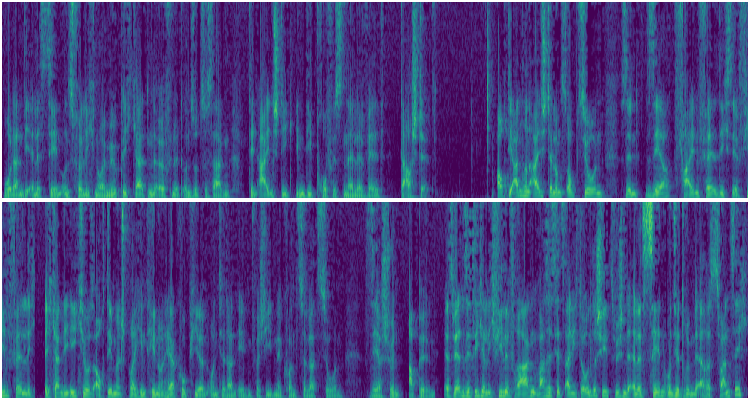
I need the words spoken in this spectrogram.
wo dann die LS10 uns völlig neue Möglichkeiten eröffnet und sozusagen den Einstieg in die professionelle Welt darstellt. Auch die anderen Einstellungsoptionen sind sehr feinfältig, sehr vielfältig. Ich kann die EQs auch dementsprechend hin und her kopieren und hier dann eben verschiedene Konstellationen sehr schön abbilden. Jetzt werden Sie sicherlich viele fragen, was ist jetzt eigentlich der Unterschied zwischen der LS10 und hier drüben der RS20?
